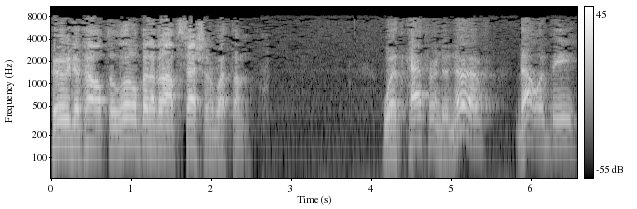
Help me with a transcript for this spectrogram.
who developed a little bit of an obsession with them. With Catherine Deneuve, that would be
